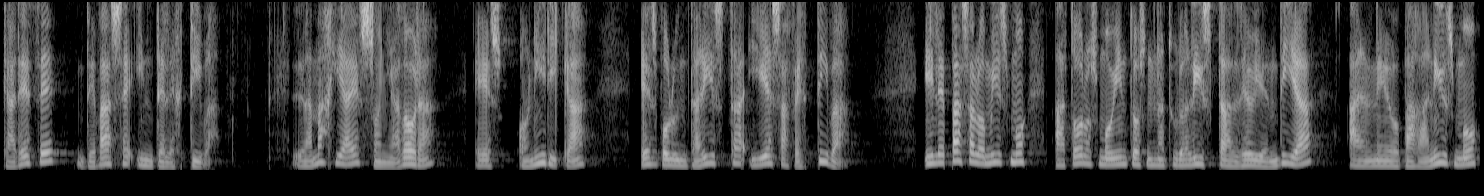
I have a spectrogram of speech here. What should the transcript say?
Carece de base intelectiva. La magia es soñadora, es onírica, es voluntarista y es afectiva. Y le pasa lo mismo a todos los movimientos naturalistas de hoy en día, al neopaganismo,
